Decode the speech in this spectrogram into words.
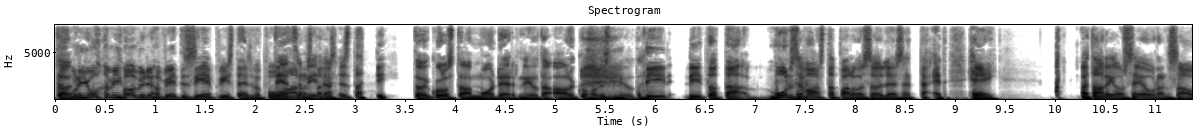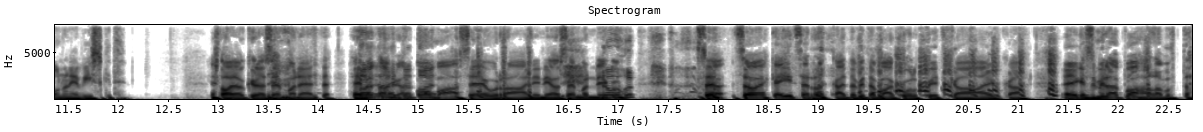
tää mun juomi, juominen on viety siihen pisteeseen, että mä puhun Tiedätkö harrastamisesta. Niin, Toi kuulostaa modernilta alkoholismilta. niin, niin tota, mun se vastapalvelu on yleensä, että et, hei, mä tarjoan seuran, saunan ja viskit. Toi on kyllä semmoinen, että hei mä tarjoan toi- omaa seuraani, niin on semmoinen No, niinku, mut- se, se on ehkä itse rakkaita, mitä mä oon kuullut pitkään aikaa. Eikä se millään pahalla, mutta...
